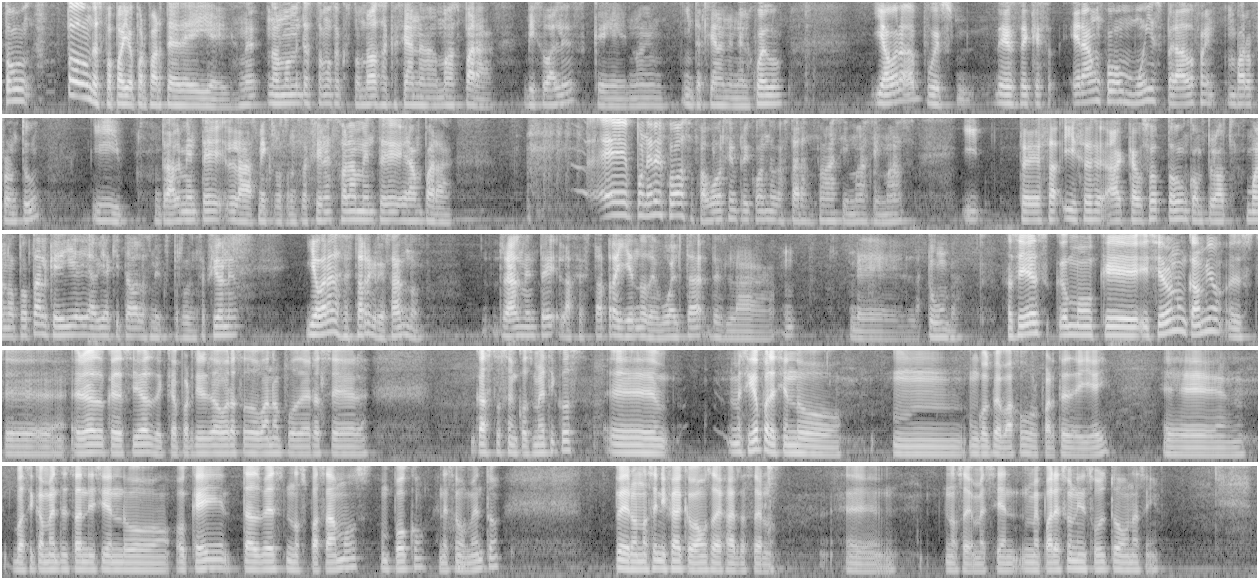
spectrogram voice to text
todo, todo un despapayo por parte de EA. Normalmente estamos acostumbrados a que sean nada más para visuales, que no interfieran en el juego. Y ahora, pues, desde que era un juego muy esperado Battlefront 2, y realmente las microtransacciones solamente eran para eh, poner el juego a su favor siempre y cuando gastaras más y más y más. Y, y se causó todo un complot. Bueno, total que EA había quitado las microtransacciones y ahora las está regresando. Realmente las está trayendo de vuelta desde la, de la tumba. Así es, como que hicieron un cambio. Este, era lo que decías de que a partir de ahora solo van a poder hacer gastos en cosméticos. Eh, me sigue pareciendo un, golpe bajo por parte de EA. Eh, básicamente están diciendo, ok, tal vez nos pasamos un poco en ese momento, pero no significa que vamos a dejar de hacerlo. Eh, no sé, me, me parece un insulto aún así.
